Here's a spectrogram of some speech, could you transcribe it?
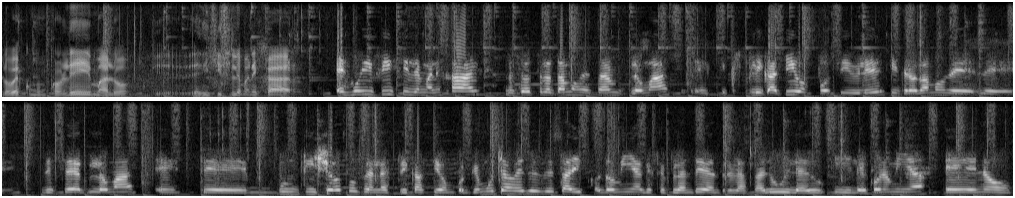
¿Lo ves como un problema? ¿Lo, ¿Es difícil de manejar? Es muy difícil de manejar. Nosotros tratamos de ser lo más eh, explicativos posible y tratamos de, de, ser lo más este, puntillosos en la explicación, porque muchas veces esa dicotomía que se plantea entre la salud y la, y la economía eh, nos,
